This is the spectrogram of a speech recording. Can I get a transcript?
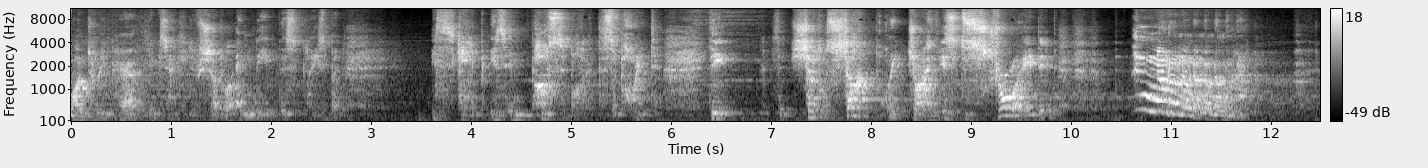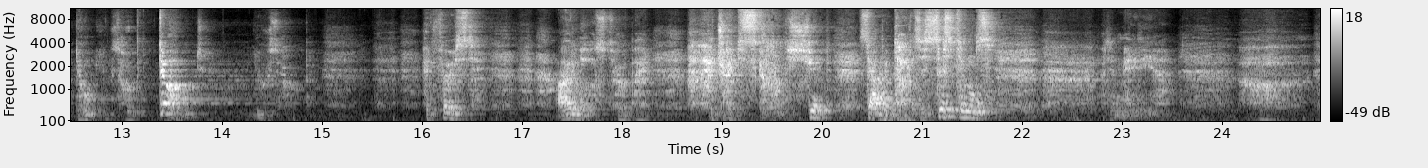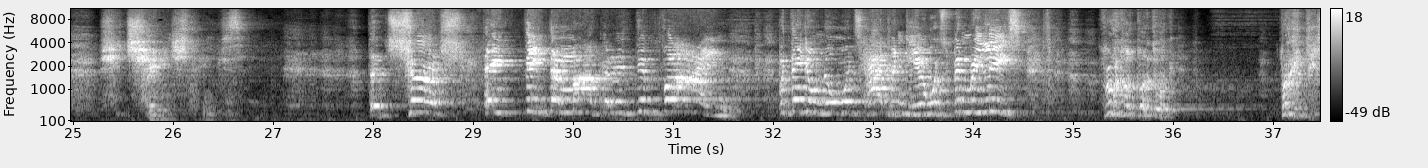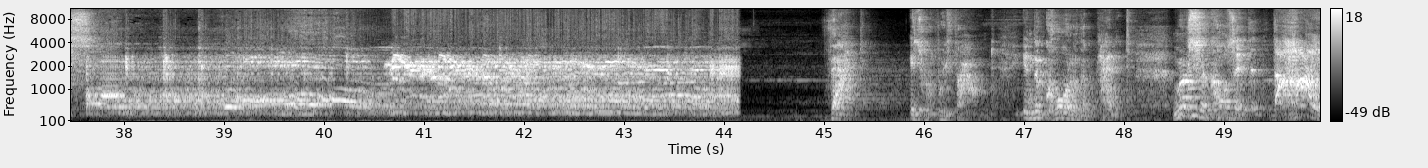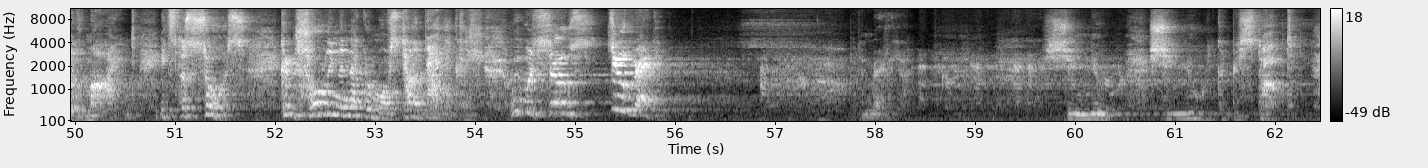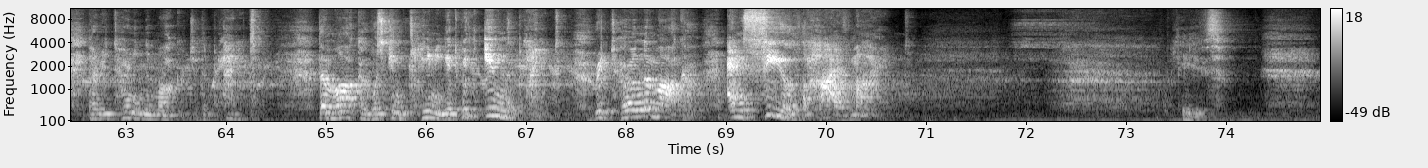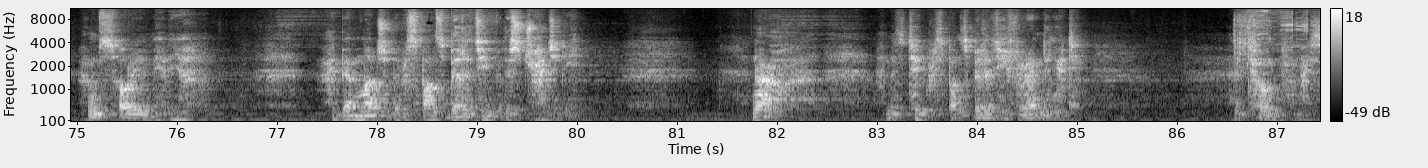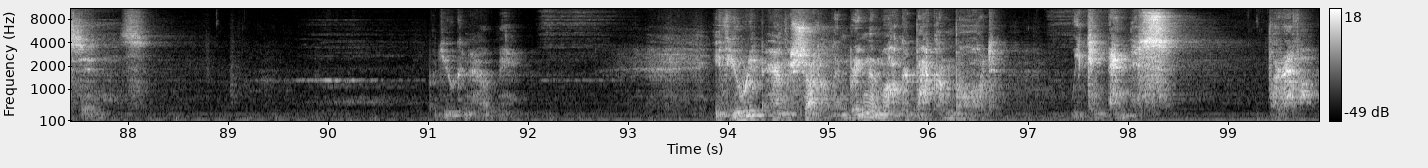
want to repair the executive shuttle and leave this place, but escape is impossible at this point. The, the shuttle shock point drive is destroyed. It- No, no, no, no, no, no, no. Don't lose hope. Don't lose hope. At first, I lost hope. I, I tried to scuttle the ship, sabotage the systems. But Amelia, oh, she changed things. The church, they think the marker is divine, but they don't know what's happened here, what's been released. Look, look, look, look. Look at this. That is what we found in the core of the planet. Mercer calls it the, the hive mind. It's the source, controlling the necromorphs telepathically. We were so stupid! She knew, she knew it could be stopped by returning the marker to the planet. The marker was containing it within the planet. Return the marker and seal the hive mind. Please. I'm sorry, Amelia. I bear much of the responsibility for this tragedy. Now, I must take responsibility for ending it. Atone for my sins. But you can help me. If you repair the shuttle and bring the marker back on board, we can end this forever.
